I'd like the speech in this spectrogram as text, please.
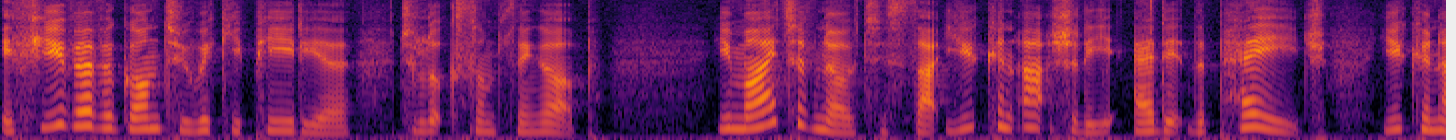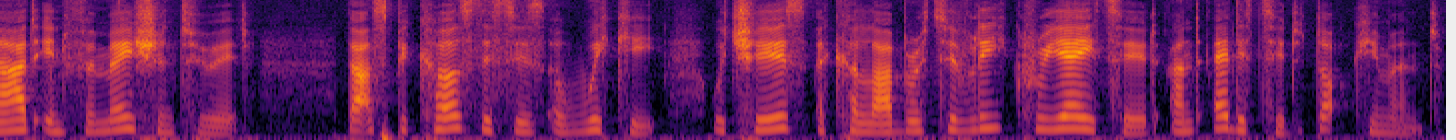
If you've ever gone to Wikipedia to look something up, you might have noticed that you can actually edit the page, you can add information to it. That's because this is a wiki, which is a collaboratively created and edited document.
